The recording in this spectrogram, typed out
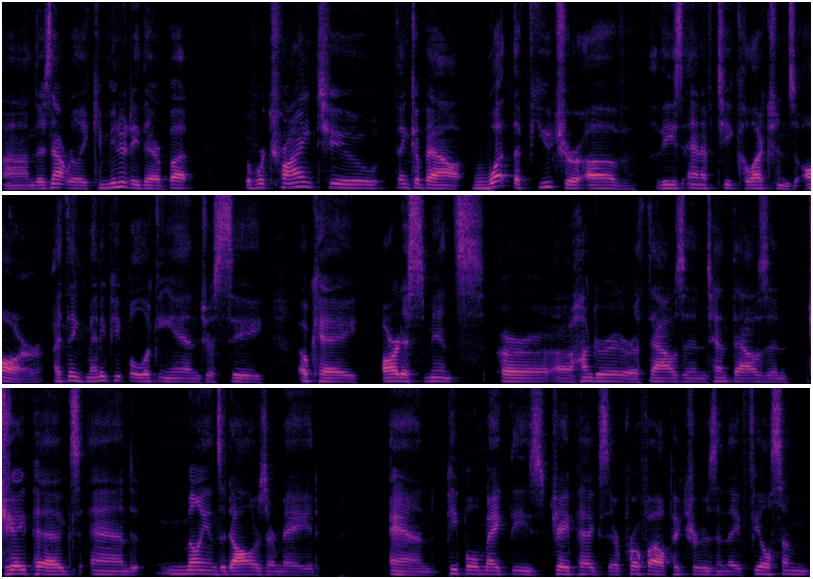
um, there's not really a community there, but if we're trying to think about what the future of these NFT collections are, I think many people looking in just see, okay, artists mints a hundred or a thousand, ten thousand JPEGs, and millions of dollars are made. And people make these JPEGs their profile pictures, and they feel some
